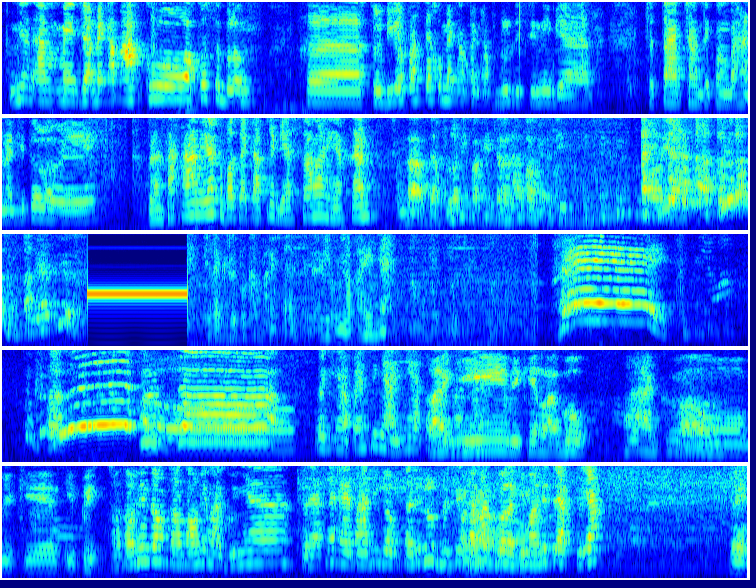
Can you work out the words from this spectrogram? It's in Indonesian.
Ini um, meja make up aku. Aku sebelum ke studio pasti aku make up make up dulu di sini biar cetar cantik membahana gitu loh, weh. Berantakan ya tempat make upnya biasa lah ya kan. Bentar, Dav, lo nih pakai celana apa gak sih? Oh lihat. lihat yuk. Kita gerbek kamarnya saya. Kita lagi ngapain ya? Hey! Cuca! Lagi ngapain sih nyanyi atau Lagi bikin lagu, gimana? Oh lagu. mau bikin EP. Contohin dong, contohin lagunya. Teriaknya kayak tadi dong. Tadi dulu berisik Oh, banget, ya. gue lagi mandi teriak-teriak. Nih,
